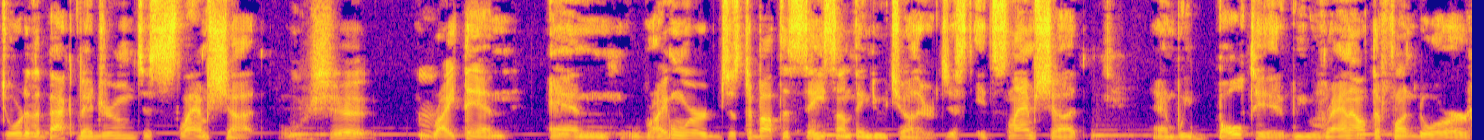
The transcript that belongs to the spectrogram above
door to the back bedroom just slammed shut oh shit. Hmm. right then. And right when we are just about to say something to each other, just it slammed shut, and we bolted. We ran out the front door,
